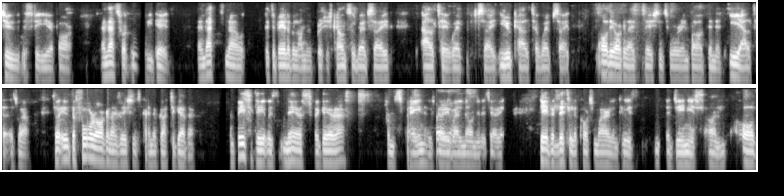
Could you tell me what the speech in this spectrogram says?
to the CEFR. And that's what we did. And that's now it's available on the British Council website, ALTE website, UKALTA website, all the organizations who were involved in it, EALTA as well. So it, the four organizations kind of got together. And basically, it was Neus Figueras from Spain, who's oh, very oh, yes. well known in this area. David Little, of course, from Ireland, who is a genius on all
